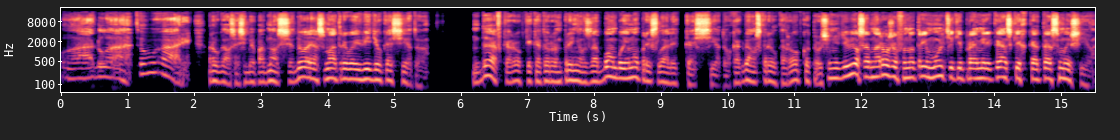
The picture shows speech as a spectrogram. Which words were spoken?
Падла! Тварь!» — ругался себе под нос Седой, осматривая видеокассету. Да, в коробке, которую он принял за бомбу, ему прислали кассету. Когда он вскрыл коробку, то очень удивился, обнаружив внутри мультики про американских кота с мышью.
